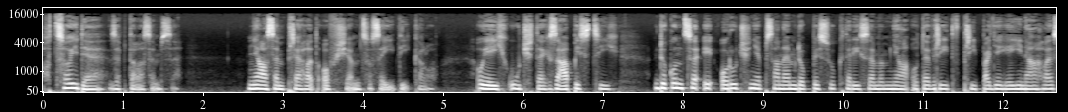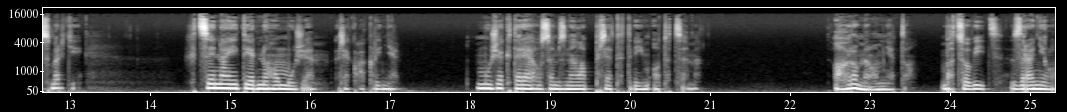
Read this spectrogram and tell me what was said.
O co jde? zeptala jsem se. Měla jsem přehled o všem, co se jí týkalo. O jejich účtech, zápiscích, dokonce i o ručně psaném dopisu, který jsem měla otevřít v případě její náhlé smrti. Chci najít jednoho muže, řekla klidně. Muže, kterého jsem znala před tvým otcem. Ohromilo mě to. Ba co víc, zranilo.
